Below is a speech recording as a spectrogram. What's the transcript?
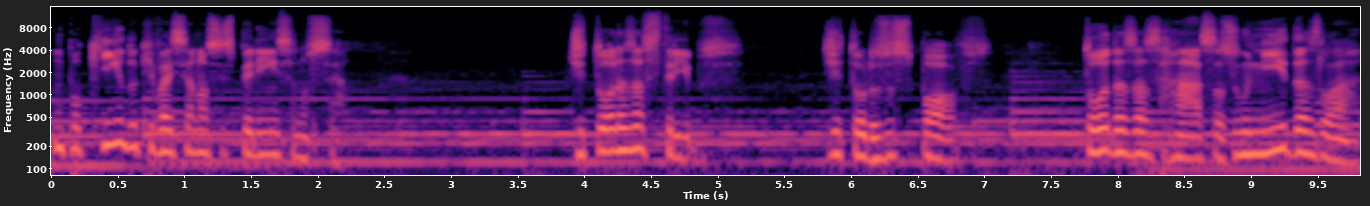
um pouquinho do que vai ser a nossa experiência no céu. De todas as tribos, de todos os povos, todas as raças unidas lá,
